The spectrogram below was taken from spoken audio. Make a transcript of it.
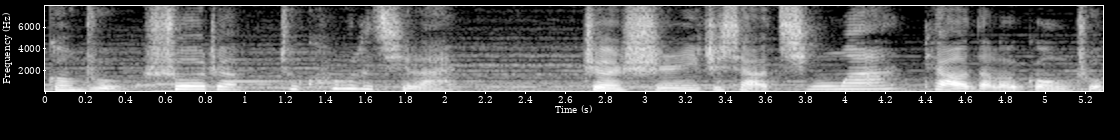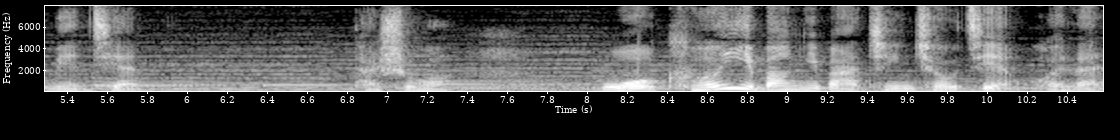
公主说着就哭了起来。这时，一只小青蛙跳到了公主面前。他说：“我可以帮你把金球捡回来。”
